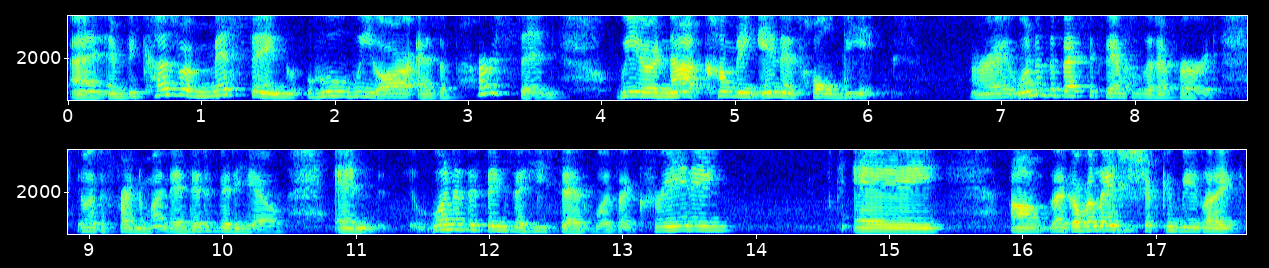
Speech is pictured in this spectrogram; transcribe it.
And, and because we're missing who we are as a person, we are not coming in as whole beings. All right, one of the best examples that I've heard, it was a friend of mine. They did a video, and one of the things that he said was like creating a, um, like a relationship can be like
